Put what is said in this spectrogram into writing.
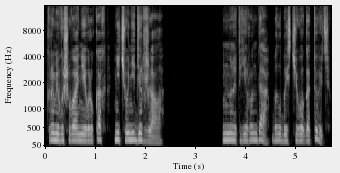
кроме вышивания в руках, ничего не держала. Но это ерунда, было бы из чего готовить.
